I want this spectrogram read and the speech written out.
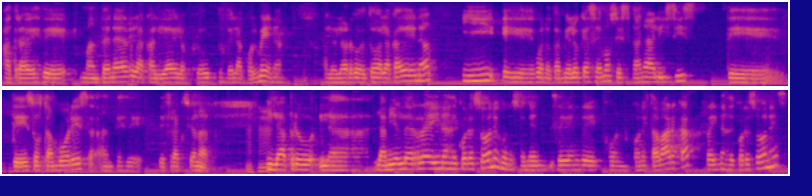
a través de mantener la calidad de los productos de la colmena a lo largo de toda la cadena. Y eh, bueno, también lo que hacemos es análisis de, esos tambores antes de, fraccionar. Y la, la, miel de reinas de corazones, bueno, se, vende con, esta marca, Reinas de Corazones,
